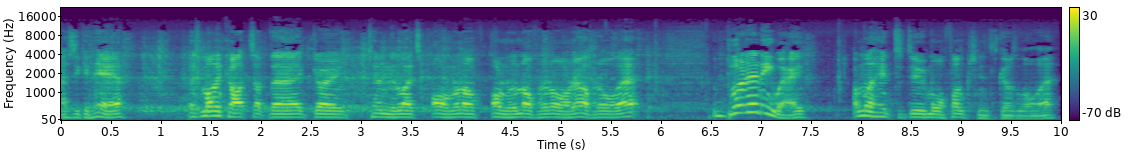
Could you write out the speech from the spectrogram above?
as you can hear. There's minecarts up there going, turning the lights on and off, on and off and on and off and all that. But anyway, I'm not here to do more functioning skills and all that.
